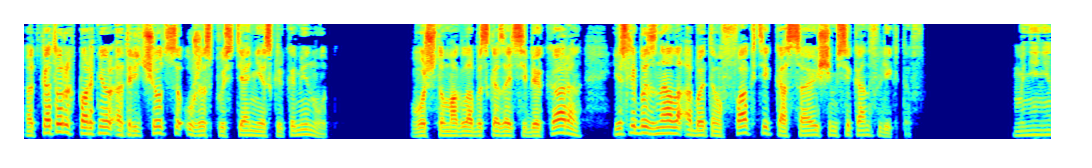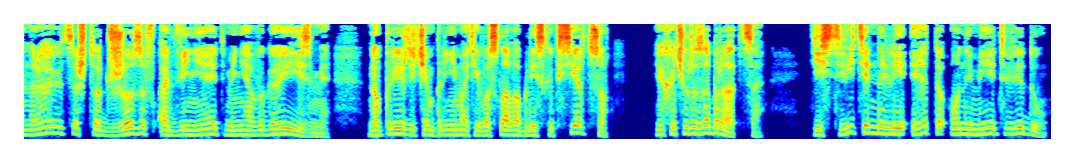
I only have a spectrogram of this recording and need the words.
от которых партнер отречется уже спустя несколько минут. Вот что могла бы сказать себе Карен, если бы знала об этом факте, касающемся конфликтов. Мне не нравится, что Джозеф обвиняет меня в эгоизме, но прежде чем принимать его слова близко к сердцу, я хочу разобраться, действительно ли это он имеет в виду.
